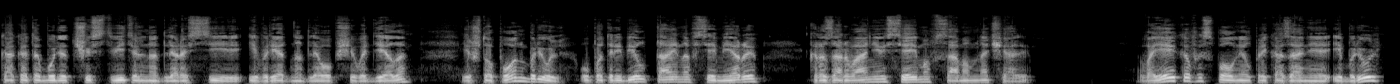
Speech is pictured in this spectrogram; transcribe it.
как это будет чувствительно для России и вредно для общего дела, и чтоб он, Брюль, употребил тайно все меры к разорванию Сейма в самом начале. Воейков исполнил приказание, и Брюль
